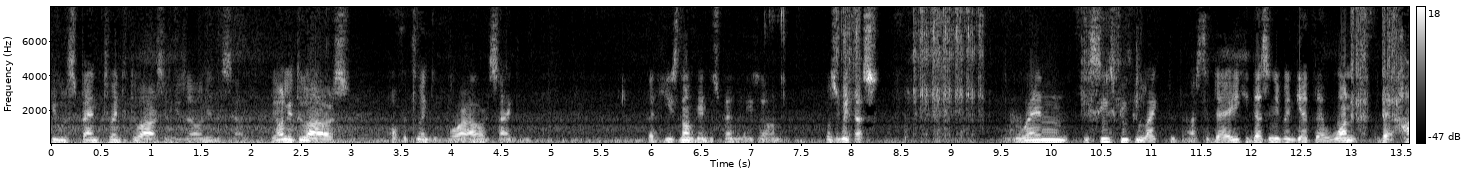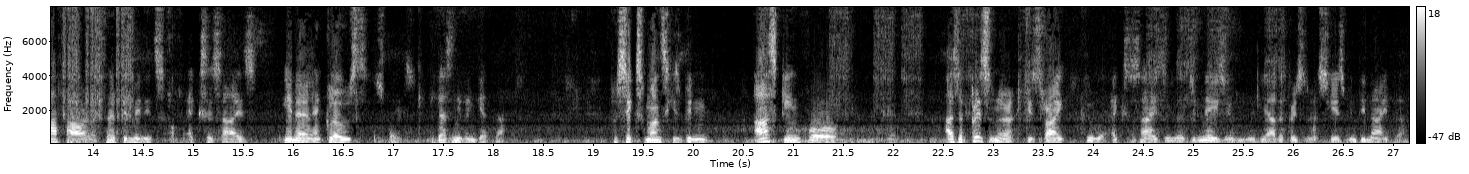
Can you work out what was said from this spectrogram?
he will spend 22 hours of his own in the cell. The only two hours of the 24 hour cycle that he's not going to spend on his own was with us. When he sees people like us today, he doesn't even get the one, the half hour, the 30 minutes of exercise in an enclosed space. He doesn't even get that. For six months, he's been asking for, as a prisoner, his right to exercise in the gymnasium with the other prisoners. He has been denied that.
